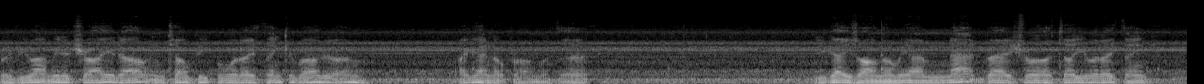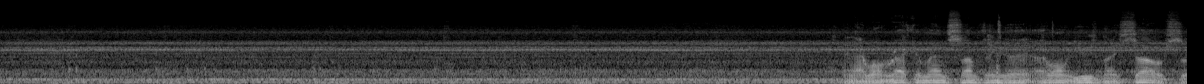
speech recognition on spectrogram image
But if you want me to try it out and tell people what I think about it, I'm, I got no problem with that. You guys all know me. I'm not bashful. I'll tell you what I think. And I won't recommend something that I won't use myself, so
